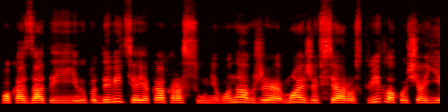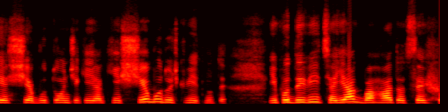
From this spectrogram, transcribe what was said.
показати її. Ви подивіться, яка красуня. Вона вже майже вся розквітла, хоча є ще бутончики, які ще будуть квітнути. І подивіться, як багато цих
